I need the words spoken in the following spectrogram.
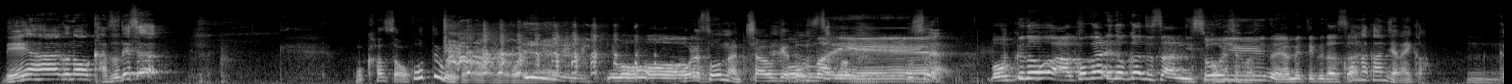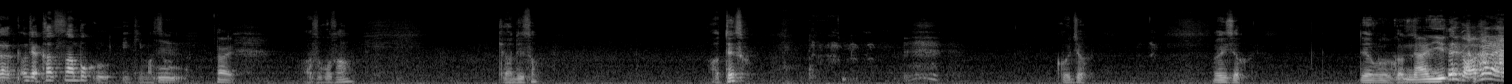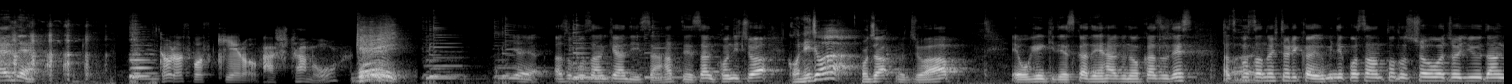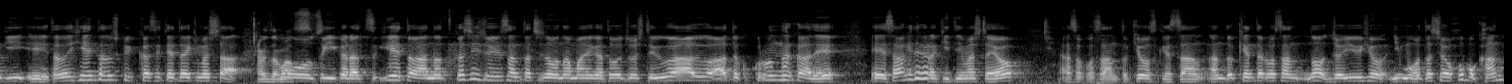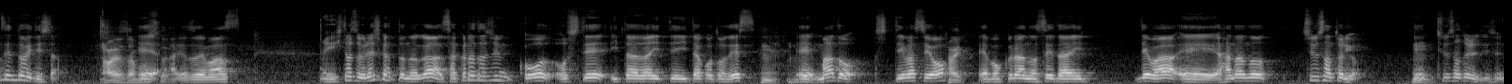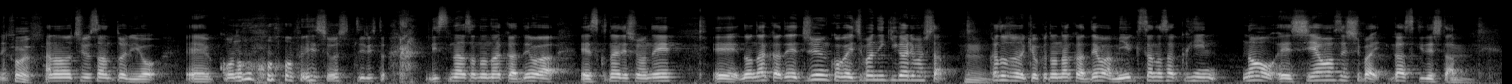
デンハーグのカズです。もうカズさん怒ってくると思うなこれもう。俺そんなんちゃうけど。ほんまに。嘘や。僕の憧れのカズさんにそういうのやめてください。こんな感じじゃないか,、かじゃあカズさん僕いきますよ、はい。あそこさん？キャンディーさん？発展さん？こんにちはよいしょ電話のカズ何言ってるか分からへんね Todos vos quiero. ゲイんいやいやあそこさんキャンディーさんハッテンさんこんにちはこんにちはこんにちはこんにちはえーお元気ですかデンハーグのカズですあつこさんの一人会海猫さんとの昭和女優談義、えー大変楽しく聞かせていただきました。ありがとうございます。もう次から次へとあ懐かしい女優さんたちのお名前が登場してうわーうわーと心の中で、えー騒ぎながら聞いていましたよ。あそこさんと京介さん健太郎さんの女優表にも私はほぼ完全同意でした。ありがとうございます、えーありがとうございます。えー一つ嬉しかったのが桜田淳子を押していただいていたことです。えー窓知っていますよ、はい。えー僕らの世代では、えー花の中3トリオ。え、中3トリオですよね。そうです。花の中3トリオ、えーこの名称を知っている人、リスナーさんの中では、えー少ないでしょうね。えーの中で純子が一番人気がありました、彼女の曲の中ではみゆきさんの作品の、えー幸せ芝居が好きでした、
